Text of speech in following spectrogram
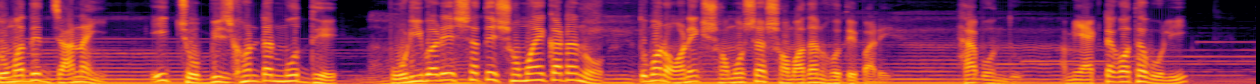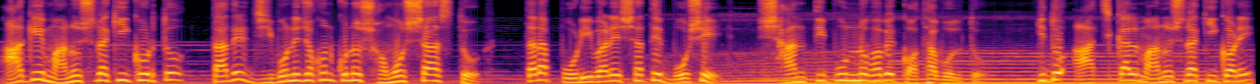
তোমাদের জানাই এই চব্বিশ ঘণ্টার মধ্যে পরিবারের সাথে সময় কাটানো তোমার অনেক সমস্যার সমাধান হতে পারে। হ্যাঁ বন্ধু, আমি একটা কথা বলি। আগে মানুষরা কি করত? তাদের জীবনে যখন কোনো সমস্যা আসতো, তারা পরিবারের সাথে বসে শান্তিপূর্ণভাবে কথা বলতো। কিন্তু আজকাল মানুষরা কি করে?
